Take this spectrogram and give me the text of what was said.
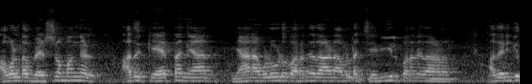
അവളുടെ വിഷമങ്ങൾ അത് കേട്ട ഞാൻ ഞാൻ അവളോട് പറഞ്ഞതാണ് അവളുടെ ചെവിയിൽ പറഞ്ഞതാണ്. അതെനിക്ക്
